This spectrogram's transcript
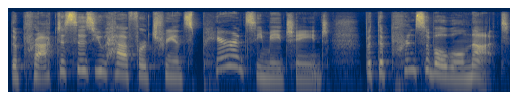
the practices you have for transparency may change, but the principle will not.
